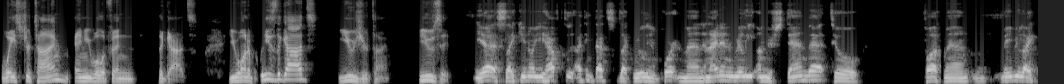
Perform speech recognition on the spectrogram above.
waste your time and you will offend the gods. You want to please the gods, use your time. Use it. Yes, like you know, you have to I think that's like really important, man. And I didn't really understand that till fuck, man. Maybe like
